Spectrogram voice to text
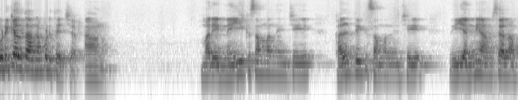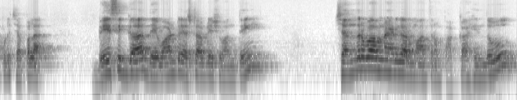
గుడికి వెళ్తా అన్నప్పుడు తెచ్చారు. అవును. మరి నెయ్యికి సంబంధించి కల్తీకి సంబంధించి ఈ అన్ని అంశాలు అప్పుడు చెప్పలా. బేసిక్గా they want to establish one thing Chandrababu Naidu garu మాత్రం పక్కా హిందువు.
